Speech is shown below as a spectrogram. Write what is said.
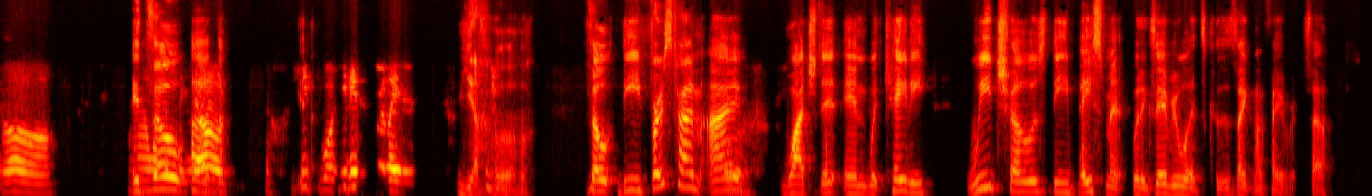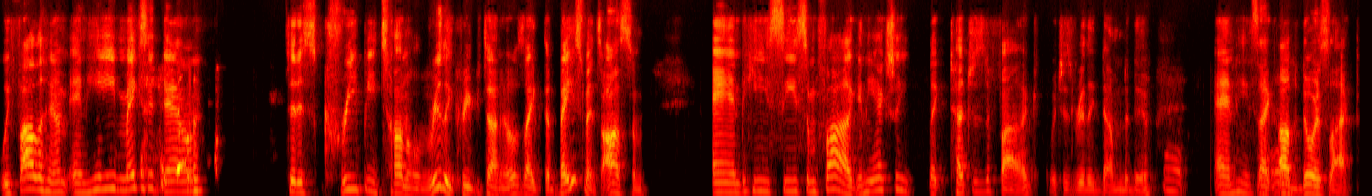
Oh. And I so, uh, know. he, well, he did it for later. yeah. So the first time I watched it and with Katie, we chose the basement with Xavier Woods because it's like my favorite. So we follow him and he makes it down to this creepy tunnel, really creepy tunnel. It was like the basement's awesome. And he sees some fog and he actually like touches the fog, which is really dumb to do. Mm. And he's like. Oh, the door's locked.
